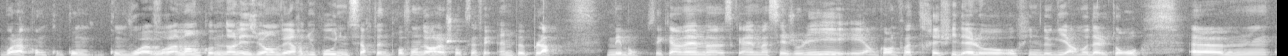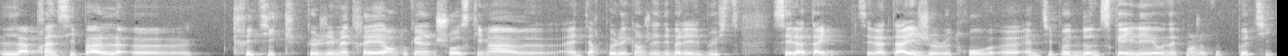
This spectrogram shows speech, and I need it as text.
voilà, qu'on voit vraiment comme dans les yeux en vert, du coup, une certaine profondeur. Là, je trouve que ça fait un peu plat. Mais bon, c'est quand, même, quand même assez joli et encore une fois très fidèle au, film de Guillermo del Toro. Euh, la principale euh, critique que j'émettrais, en tout cas chose qui m'a euh, interpellé quand j'ai déballé le buste, c'est la taille. C'est la taille, je le trouve un petit peu downscalé, honnêtement je le trouve petit.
